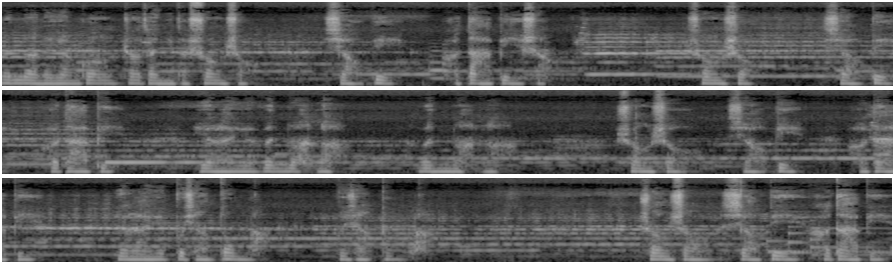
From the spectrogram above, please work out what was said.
温暖的阳光照在你的双手、小臂和大臂上。双手、小臂和大臂越来越温暖了，温暖了。双手、小臂和大臂越来越不想动了，不想动了。双手、小臂和大臂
